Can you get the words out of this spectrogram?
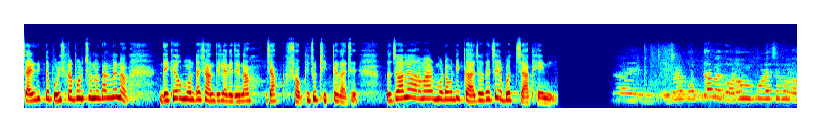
চারিদিকটা পরিষ্কার পরিচ্ছন্ন থাকলে না দেখেও মনটা শান্তি লাগে যে, না, যাক সব কিছু ঠিকঠাক আছে। তো চলো, আমার মোটামুটি কাজ হয়ে গেছে এবার চা খেয়ে নিই। গরম পড়েছে ধরো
